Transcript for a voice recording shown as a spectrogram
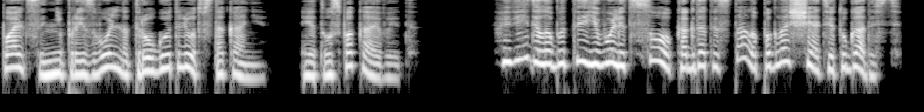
Пальцы непроизвольно трогают лед в стакане. Это успокаивает. «Видела бы ты его лицо, когда ты стала поглощать эту гадость!»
